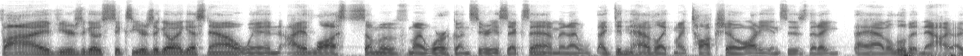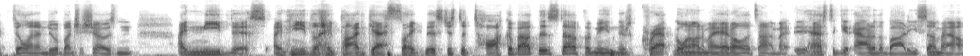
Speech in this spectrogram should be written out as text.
five years ago, six years ago, I guess now, when I had lost some of my work on Sirius XM and I, I didn't have like my talk show audiences that I, I have a little bit now. I, I fill in and do a bunch of shows and I need this. I need like podcasts like this just to talk about this stuff. I mean, there's crap going on in my head all the time. I, it has to get out of the body somehow.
